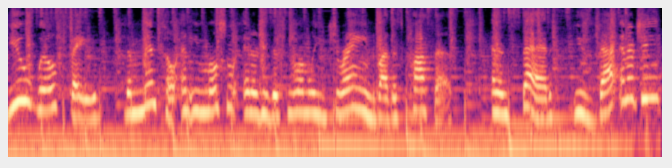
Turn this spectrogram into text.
You will save the mental and emotional energy that's normally drained by this process and instead use that energy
